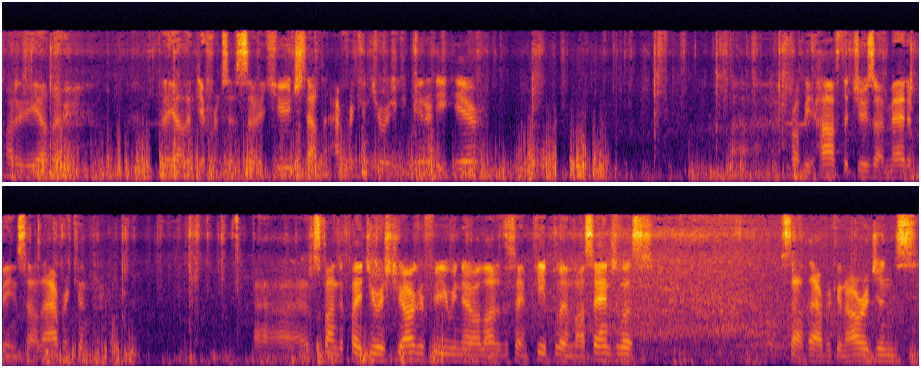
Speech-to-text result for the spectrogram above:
what are the other the other differences? So huge South African Jewish community here. Uh, probably half the Jews I met have been South African. Uh, it's fun to play Jewish geography. We know a lot of the same people in Los Angeles, South African origins.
